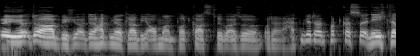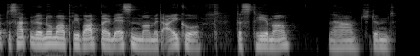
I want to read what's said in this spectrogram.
Ja, Da habe ich, da hatten wir, glaube ich, auch mal einen Podcast drüber. Also, oder hatten wir da einen Podcast? drüber? Nee, ich glaube, das hatten wir nur mal privat beim Essen mal mit Eiko, das Thema. Ja, stimmt.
